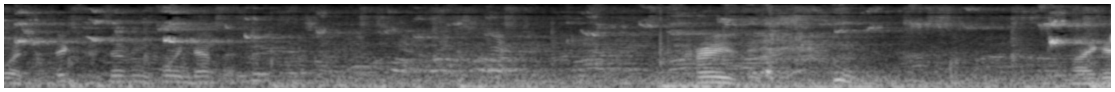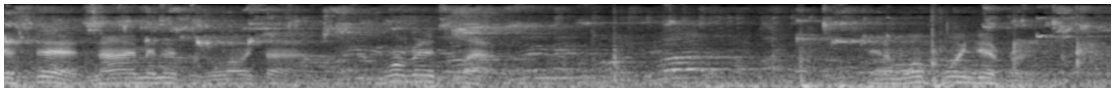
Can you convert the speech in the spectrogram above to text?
what, six or seven point deficit? Crazy. Like I said, nine minutes is a long time. Four minutes left. And a one point difference.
